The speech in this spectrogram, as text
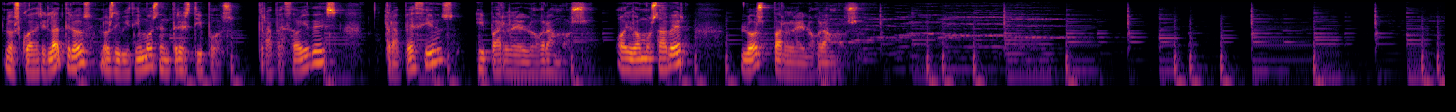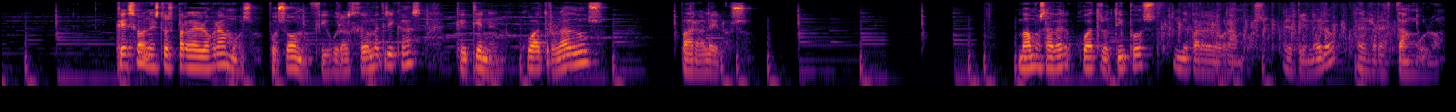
Los cuadriláteros los dividimos en tres tipos, trapezoides, trapecios y paralelogramos. Hoy vamos a ver los paralelogramos. ¿Qué son estos paralelogramos? Pues son figuras geométricas que tienen cuatro lados paralelos. Vamos a ver cuatro tipos de paralelogramos. El primero, el rectángulo,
